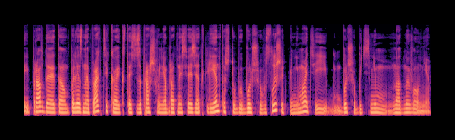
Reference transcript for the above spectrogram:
И правда, это полезная практика. И, кстати, запрашивание обратной связи от клиента, чтобы больше его слышать, понимать и больше быть с ним на одной волне.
